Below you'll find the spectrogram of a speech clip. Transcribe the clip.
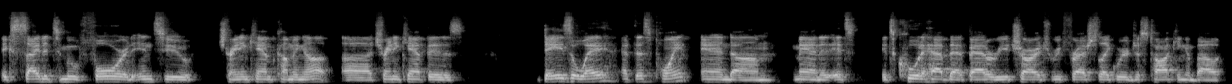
excited to move forward into training camp coming up. Uh, training camp is days away at this point, and um, man, it, it's it's cool to have that battery recharge, refresh, like we were just talking about,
